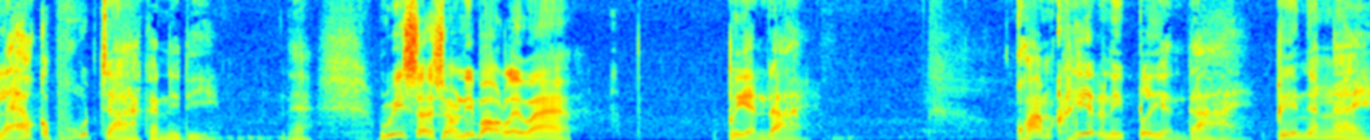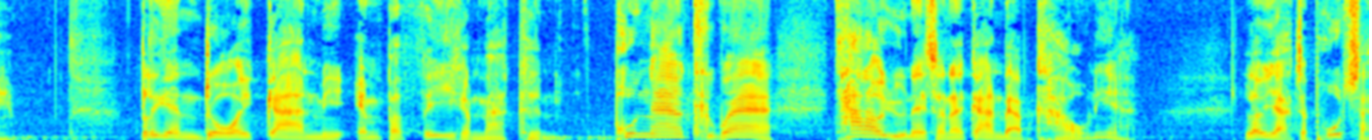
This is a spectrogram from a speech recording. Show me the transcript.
แล้วก็พูดจากันดีๆนะรีเสิร์ชแบบนี้บอกเลยว่า เปลี่ยนได้ ความเครียดอันนี้เปลี่ยนได้ เปลี่ยนยังไง เปลี่ยนโดยการมี empathy กันมากขึ้น พูดง่ายก็คือว่าถ้าเราอยู่ในสถานการณ์แบบเขาเนี่ยเราอยากจะพูดใส่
